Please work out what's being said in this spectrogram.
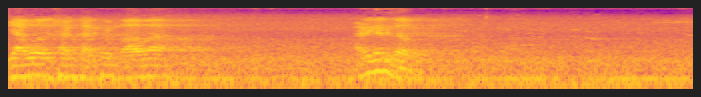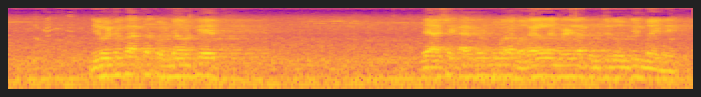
यावं छान कार्यक्रम पाहावा. आणि घरी जावं. निवडणुका आता तोंडावरती आहेत. ते असे कार्यक्रम तुम्हाला बघायला नाही मिळणार पुढचे दोन तीन महिने.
